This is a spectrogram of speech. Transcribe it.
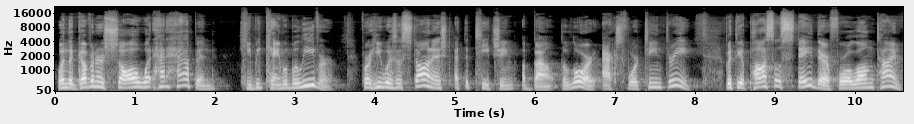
When the governor saw what had happened, he became a believer, for he was astonished at the teaching about the Lord. Acts 14 3. But the apostles stayed there for a long time,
